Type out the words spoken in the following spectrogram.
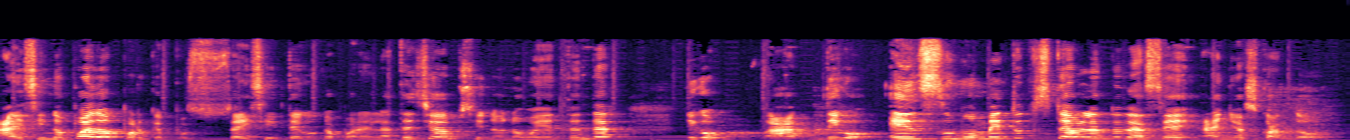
Ahí sí, no puedo porque pues ahí sí tengo que poner la atención, si no, no voy a entender. Digo, ah, digo, en su momento te estoy hablando de hace años cuando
